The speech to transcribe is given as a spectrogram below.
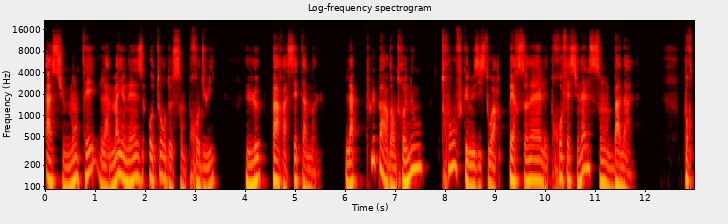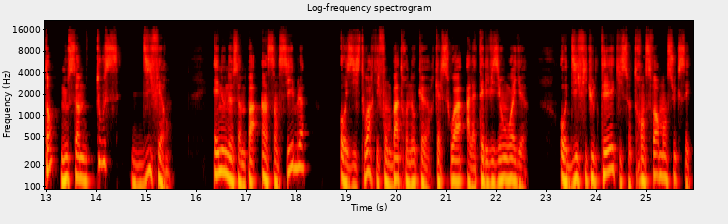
a su monter la mayonnaise autour de son produit, le paracétamol. La plupart d'entre nous trouvent que nos histoires personnelles et professionnelles sont banales. Pourtant, nous sommes tous différents. Et nous ne sommes pas insensibles aux histoires qui font battre nos cœurs, qu'elles soient à la télévision ou ailleurs, aux difficultés qui se transforment en succès,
